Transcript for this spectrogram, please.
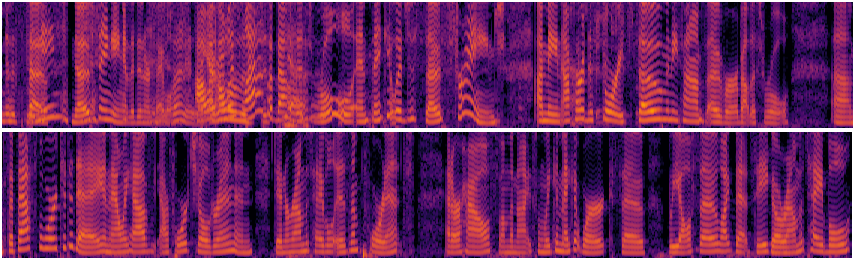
No So, singing. no singing at the dinner table. funny, like, I would always laugh just- about yeah. this rule and think it was just so strange. I mean, I heard That's this story so many times over about this rule. Um, so fast forward to today, and now we have our four children, and dinner around the table is important at our house on the nights when we can make it work. So we also, like Betsy, go around the table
